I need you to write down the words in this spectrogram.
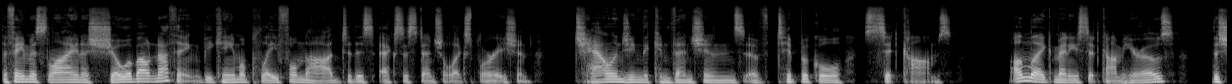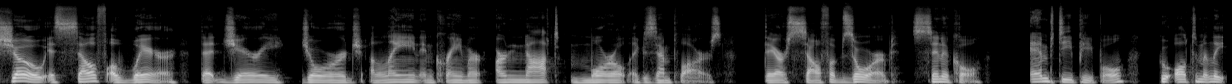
The famous line, a show about nothing, became a playful nod to this existential exploration, challenging the conventions of typical sitcoms. Unlike many sitcom heroes, the show is self aware that Jerry, George, Elaine, and Kramer are not moral exemplars. They are self absorbed, cynical, empty people who ultimately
